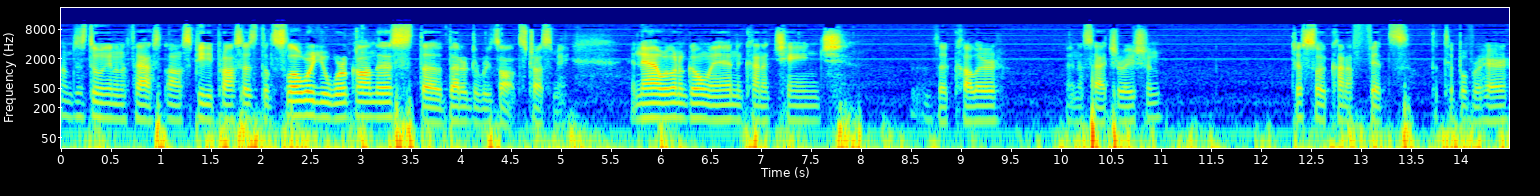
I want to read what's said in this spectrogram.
I'm just doing it in a fast, uh, speedy process. The slower you work on this, the better the results, trust me and now we're going to go in and kind of change the color and the saturation just so it kind of fits the tip of her hair.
